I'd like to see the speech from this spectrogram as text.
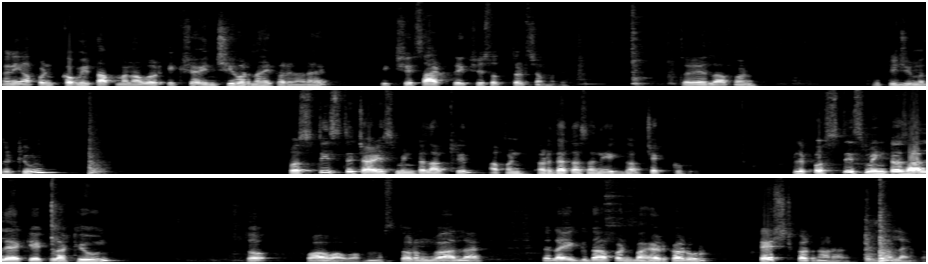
आणि आपण कमी तापमानावर एकशे ऐंशीवर नाही करणार आहे. एकशे साठ ते एकशे सत्तरच्या मध्ये. तर याला आपण ओ टी जी मध्ये ठेवून पस्तीस ते चाळीस मिनटं लागतील. आपण अर्ध्या तासाने एकदा चेक करूया. आपले पस्तीस मिनिटं झाले केकला ठेवून. तर वा वा वा मस्त रंग आलाय. त्याला एकदा आपण बाहेर काढून टेस्ट करणार आहे की झालाय का?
